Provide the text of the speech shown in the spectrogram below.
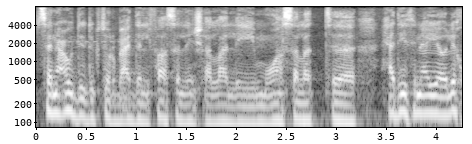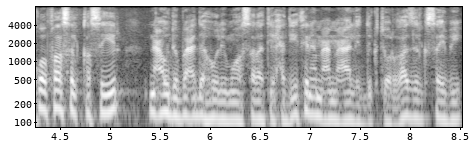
سنعود دكتور بعد الفاصل إن شاء الله لمواصلة آه حديثنا أيها الإخوة فاصل قصير نعود بعده لمواصلة حديثنا مع معالي الدكتور غازي القصيبي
